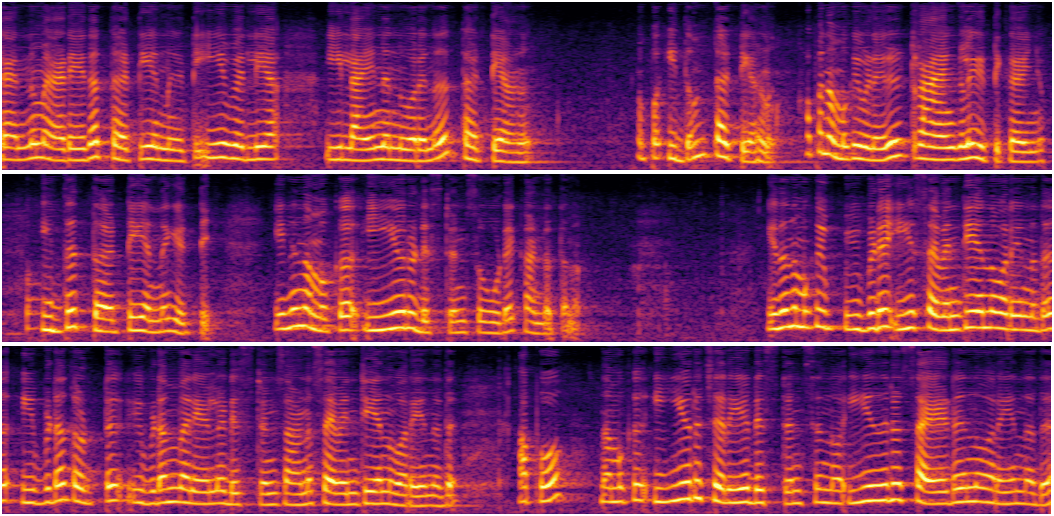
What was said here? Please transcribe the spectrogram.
ടെന്നും ആഡ് ചെയ്ത തേർട്ടി എന്ന് കിട്ടി. ഈ വലിയ ഈ ലൈൻ എന്ന് പറയുന്നത് തേർട്ടി ആണ്. അപ്പോൾ ഇതും തേർട്ടി ആണ്. അപ്പോൾ നമുക്ക് ഇവിടെ ഒരു ട്രയാങ്കിൾ കിട്ടിക്കഴിഞ്ഞു. ഇത് തേർട്ടി എന്ന് കിട്ടി. ഇനി നമുക്ക് ഈ ഒരു ഡിസ്റ്റൻസ് കൂടെ കണ്ടെത്തണം. ഇത് നമുക്ക് ഇവിടെ ഈ സെവന്റി എന്ന് പറയുന്നത് ഇവിടെ തൊട്ട് ഇവിടം വരെയുള്ള ഡിസ്റ്റൻസ് ആണ് സെവന്റി എന്ന് പറയുന്നത്. അപ്പോൾ നമുക്ക് ഈ ഒരു ചെറിയ ഡിസ്റ്റൻസ് എന്ന് ഈ ഒരു സൈഡ് എന്ന് പറയുന്നത്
